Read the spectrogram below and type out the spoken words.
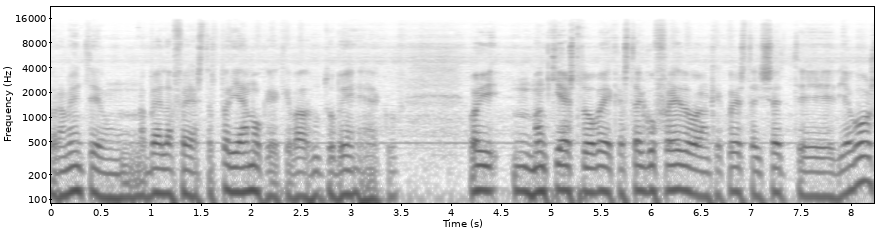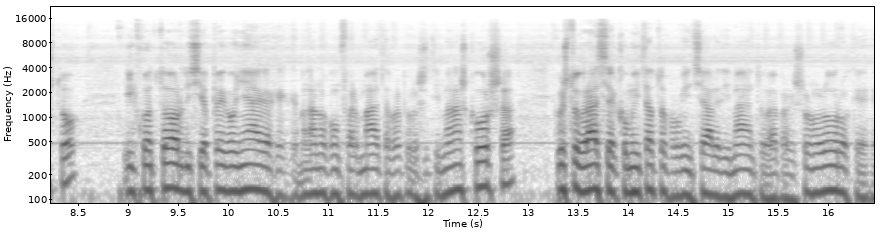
veramente una bella festa, speriamo che, che vada tutto bene. Ecco. Poi mi hanno chiesto beh, Castel anche questa il 7 di agosto, il 14 a Pegognaga che, che me l'hanno confermata proprio la settimana scorsa, questo grazie al Comitato Provinciale di Mantova, perché sono loro che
